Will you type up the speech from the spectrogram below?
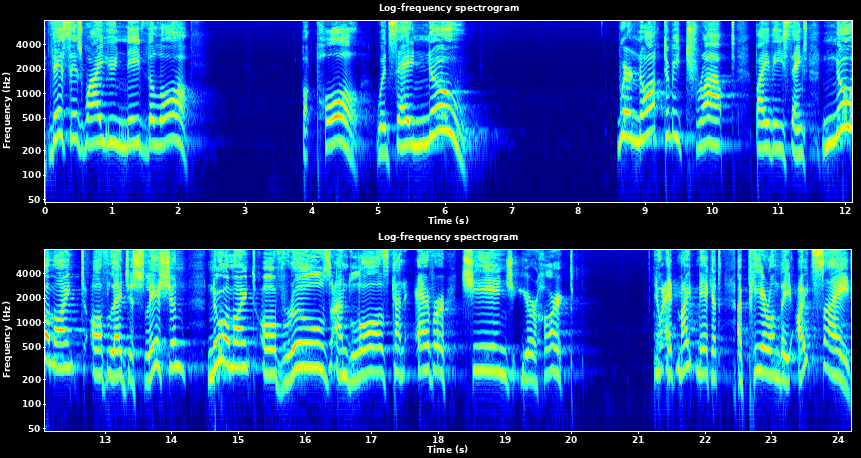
This is why you need the law. But Paul would say, no. We're not to be trapped by these things. No amount of legislation, no amount of rules and laws can ever change your heart. You know, it might make it appear on the outside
